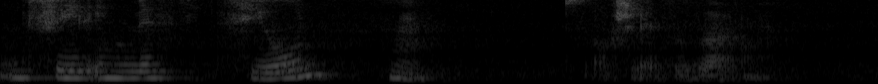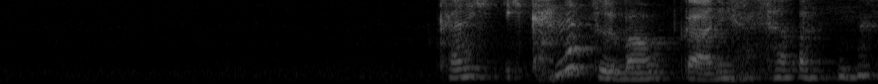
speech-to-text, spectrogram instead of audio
Eine Fehlinvestition? Hm. Ist auch schwer zu sagen. Kann ich, ich kann dazu überhaupt gar nichts sagen.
